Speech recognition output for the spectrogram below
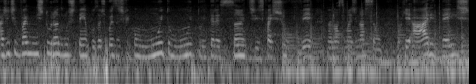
a gente vai misturando nos tempos, as coisas ficam muito, muito interessantes, faz chover na nossa imaginação, porque a aridez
